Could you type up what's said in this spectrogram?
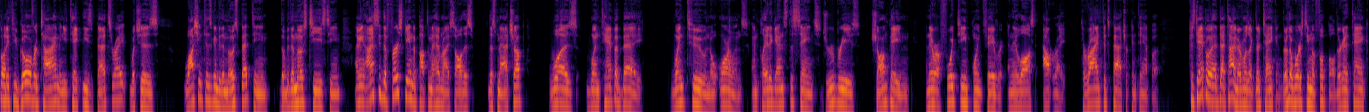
But if you go over time and you take these bets, right, which is Washington's going to be the most bet team, they'll be the most teased team. I mean, honestly, the first game that popped in my head when I saw this this matchup was when Tampa Bay went to New Orleans and played against the Saints, Drew Brees, Sean Payton, and they were a 14 point favorite and they lost outright to Ryan Fitzpatrick in Tampa. Because Tampa at that time, everyone was like, they're tanking. They're the worst team of football. They're going to tank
